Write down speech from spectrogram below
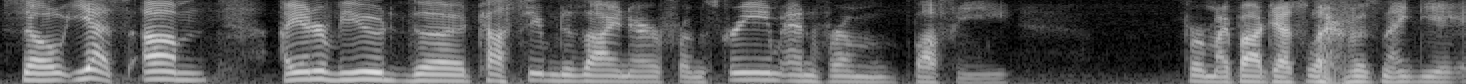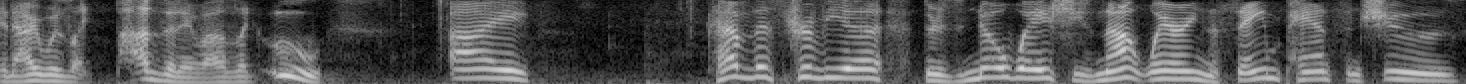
so yes, um, I interviewed the costume designer from Scream and from Buffy for my podcast ninety eight, and I was like positive. I was like, ooh, I have this trivia. There's no way she's not wearing the same pants and shoes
